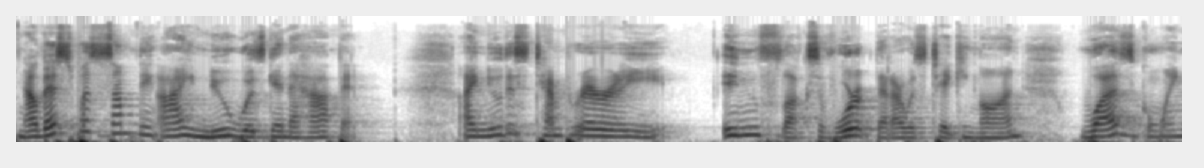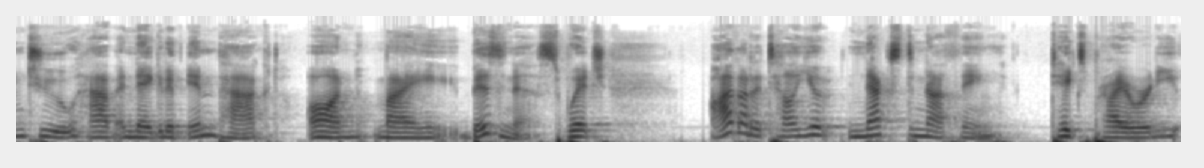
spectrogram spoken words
Now, this was something I knew was going to happen. I knew this temporary influx of work that I was taking on was going to have a negative impact on my business, which I got to tell you, next to nothing takes priority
